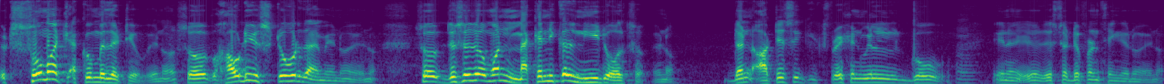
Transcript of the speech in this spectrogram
it's so much accumulative. You know, so how do you store them? You know, you know. So this is a one mechanical need also. You know, then artistic expression will go. You know, it's a different thing. You know, you know.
